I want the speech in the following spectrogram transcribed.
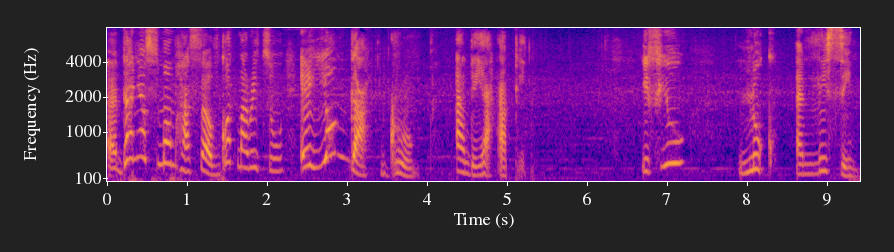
uh, Daniel's mom herself got married to a younger groom and they are happy. If you look and listen,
